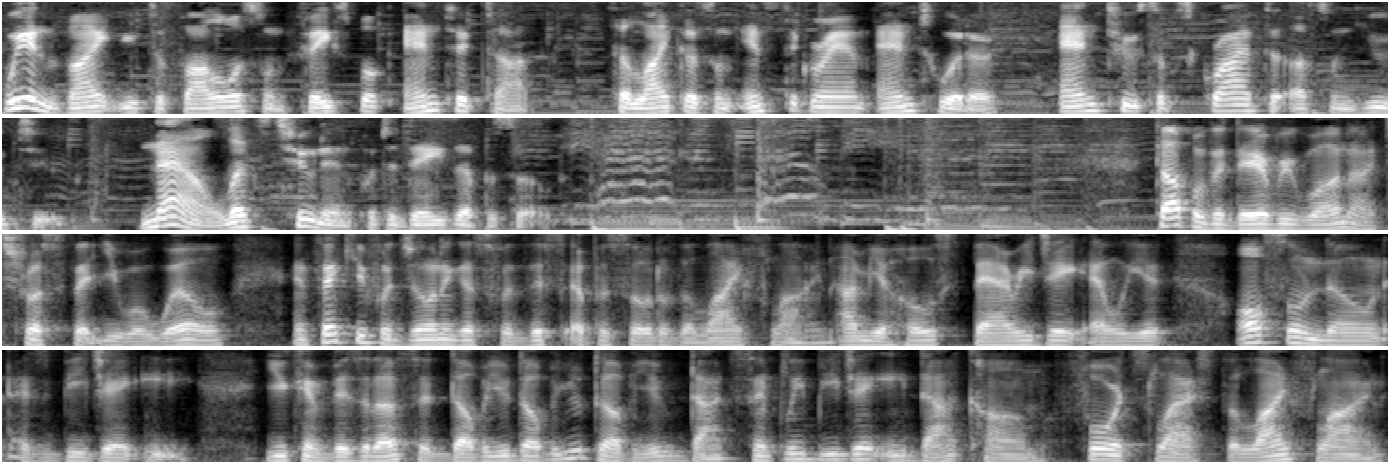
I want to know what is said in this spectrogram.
We invite you to follow us on Facebook and TikTok, to like us on Instagram and Twitter, and to subscribe to us on YouTube. Now, let's tune in for today's episode. Top of the day, everyone. I trust that you are well, and thank you for joining us for this episode of The Lifeline. I'm your host, Barry J. Elliott, also known as BJE. You can visit us at www.simplybje.com forward slash The Lifeline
